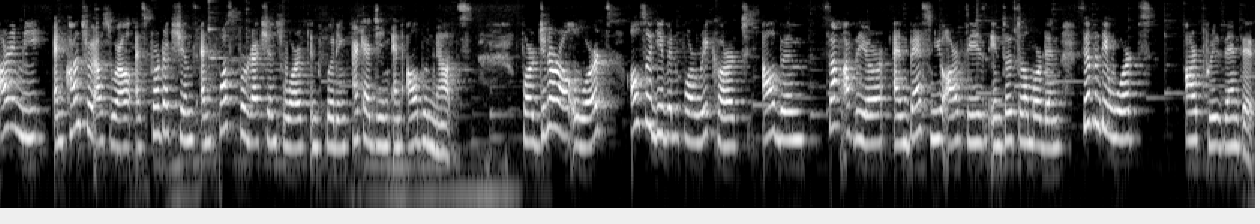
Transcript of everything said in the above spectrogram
R&B, and country as well as productions and post-productions work including packaging and album notes. For general awards, also given for record, album, song of the year, and best new artist in total more than 70 awards are presented.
